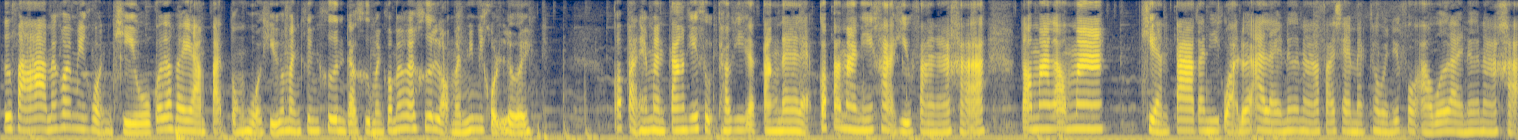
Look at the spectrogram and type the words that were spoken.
คือฟ้าไม่ค่อยมีขนคิ้ว ก็จะพยายามปัดตรงหัวคิ้วให้มันขึ้นขึ้นแต่คือมันก็ไม่ค่อยขึ้นหรอกมันไม่มีขนเลย ก็ปัดให้มันตั้งที่สุดเท่าที่จะตั้งได้แหละ ก็ประมาณนี้ค่ะคิ้วฟ้านะคะ ต่อมาเรามาเขียนตากันดีกว่าด้วยอายไลเนอร์นะ ฟ้าใช้ MAC 24 Hour Liner นะคะ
